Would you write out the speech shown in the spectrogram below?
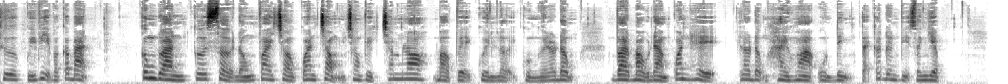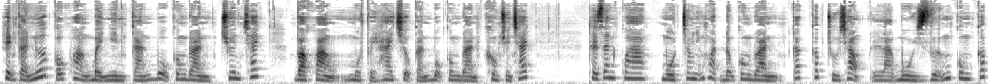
Thưa quý vị và các bạn, Công đoàn cơ sở đóng vai trò quan trọng trong việc chăm lo, bảo vệ quyền lợi của người lao động và bảo đảm quan hệ lao động hài hòa ổn định tại các đơn vị doanh nghiệp. Hiện cả nước có khoảng 7.000 cán bộ công đoàn chuyên trách và khoảng 1,2 triệu cán bộ công đoàn không chuyên trách. Thời gian qua, một trong những hoạt động công đoàn các cấp chú trọng là bồi dưỡng cung cấp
